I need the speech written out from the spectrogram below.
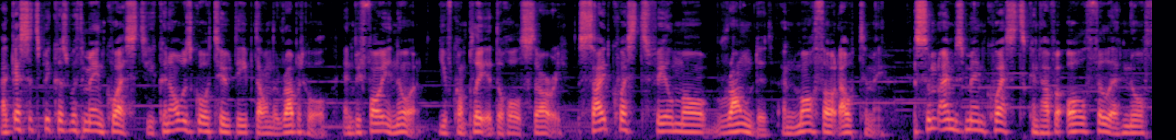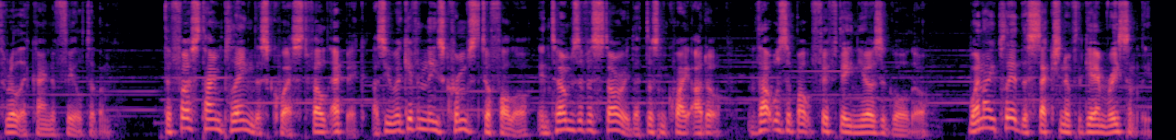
I guess it's because with main quests you can always go too deep down the rabbit hole and before you know it, you've completed the whole story. Side quests feel more rounded and more thought out to me. Sometimes main quests can have an all filler, no thriller kind of feel to them. The first time playing this quest felt epic as you were given these crumbs to follow in terms of a story that doesn't quite add up. That was about 15 years ago though. When I played this section of the game recently,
